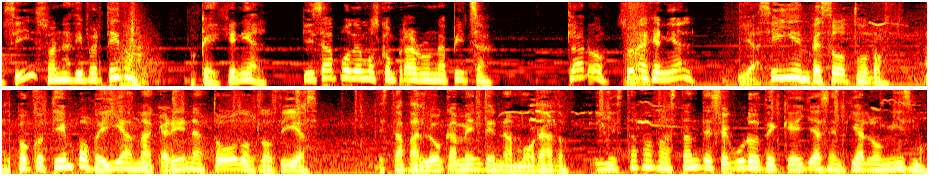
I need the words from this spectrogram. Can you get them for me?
Sí, suena divertido. Ok, genial. Quizá podemos comprar una pizza. Claro, suena genial. Y así empezó todo. Al poco tiempo veía a Macarena todos los días. Estaba locamente enamorado y estaba bastante seguro de que ella sentía lo mismo.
